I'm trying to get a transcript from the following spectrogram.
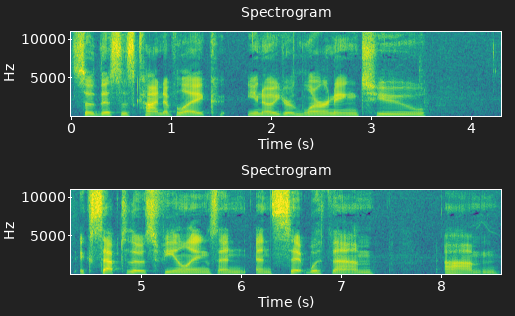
So this is kind of like, you know, you're learning to accept those feelings and, and sit with them um,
